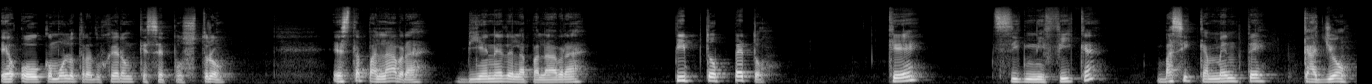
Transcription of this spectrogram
eh, o como lo tradujeron, que se postró. Esta palabra viene de la palabra piptopeto, que significa básicamente cayó.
